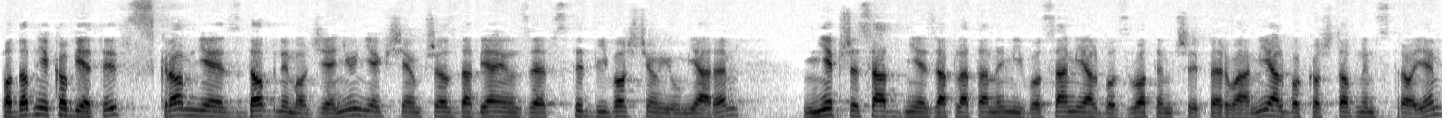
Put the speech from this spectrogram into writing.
Podobnie kobiety w skromnie zdobnym odzieniu niech się przyozdabiają ze wstydliwością i umiarem, nieprzesadnie zaplatanymi włosami albo złotem czy perłami, albo kosztownym strojem,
